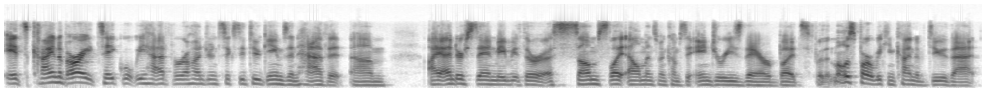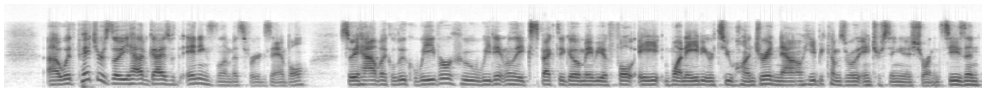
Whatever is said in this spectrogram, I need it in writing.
it's kind of all right. Take what we had for 162 games and have it. Um, I understand maybe if there are some slight elements when it comes to injuries there, but for the most part, we can kind of do that. Uh, with pitchers, though, you have guys with innings limits, for example. So you have like Luke Weaver, who we didn't really expect to go maybe a full eight, 180 or 200. Now he becomes really interesting in a shortened season.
